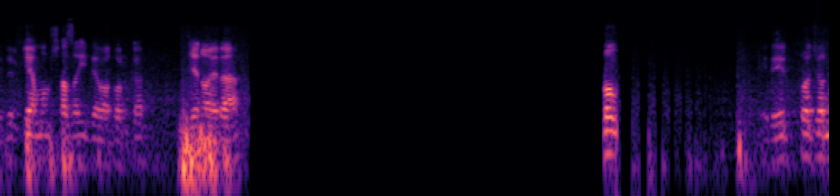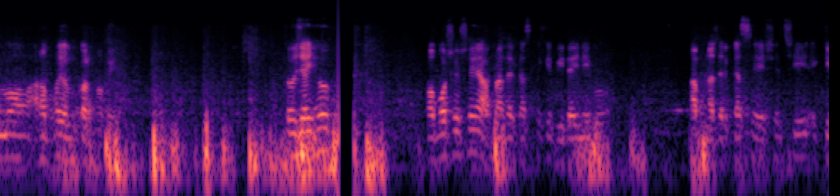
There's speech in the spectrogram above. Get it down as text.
এদেরকে এমন সাজাই দেওয়া দরকার যেন এরা এদের প্রজন্ম আরও ভয়ঙ্কর হবে। তো যাই হোক, অবশেষে আপনাদের কাছ থেকে বিদায় নেব। আপনাদের কাছে এসেছি একটি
